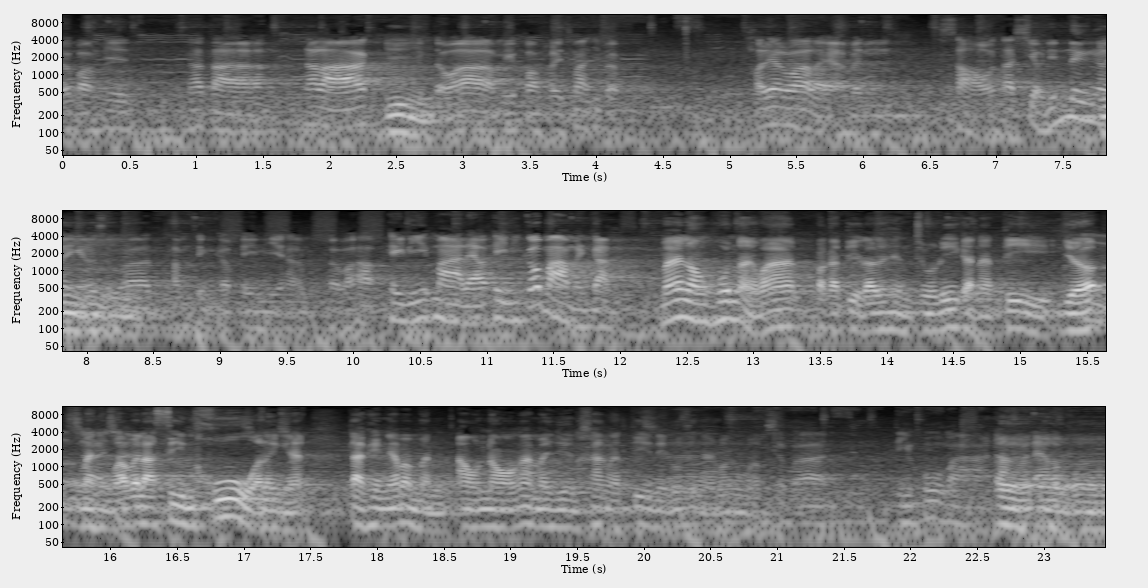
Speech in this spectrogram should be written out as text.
ด้วยความที่หน้าตา น่ารัก อืม แต่ว่ามีความคาริสมาที่แบบ เขาเรียกว่าอะไรอะ เป็นสาวตาเฉียวนิดนึงอะไรเงี้ยอืมรู้สึกว่าทำถึงกับเพลงนี้ครับแบบว่าเพลงนี้มาแล้วเพลงนี้ก็มาเหมือนกัน ไม่ลองพูดหน่อยว่าปกติเราจะเห็นจูรี่กับนัตตี้เยอะใช่หมายถึงว่าใช่ เวลาซีนคู่อะไรเงี้ยแต่เพลงเนี้ยแบบเหมือนเอาน้องอะมายืนข้างนัตตี้เนี่ยรู้สึกไงบ้างแบบ รู้สึกว่า ตีคู่มาเอดังอมาแล้วเออเออ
